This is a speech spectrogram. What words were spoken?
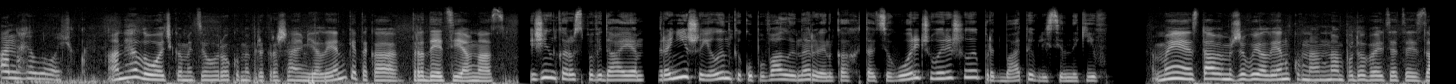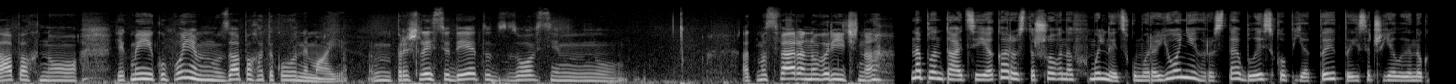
Ангелочку. Ангелочками цього року ми прикрашаємо ялинки, така традиція в нас. Жінка розповідає, раніше ялинки купували на ринках, та цьогоріч вирішили придбати в лісівників. Ми ставимо живу ялинку, нам, нам подобається цей запах. Ну як ми її купуємо, ну запаху такого немає. Прийшли сюди, тут зовсім ну, атмосфера новорічна. На плантації, яка розташована в Хмельницькому районі, росте близько п'яти тисяч ялинок.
